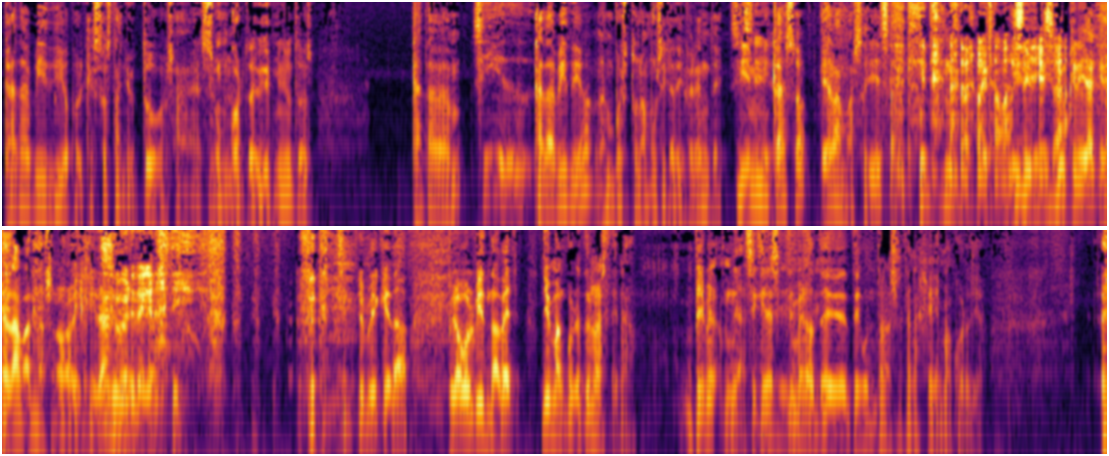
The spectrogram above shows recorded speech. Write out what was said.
cada vídeo, porque esto está en YouTube, o sea, es un corto de 10 minutos. Cada, Sí, cada vídeo le han puedo una música diferente. Sí, y en sí. mi caso, era la marsellesa. y la Y, y yo creía que era la banda sonora original. Súper de gratis. Yo me he quedado. Pero volviendo, a ver, yo me acuerdo de una escena. Primero, mira, si quieres, primero Te, te cuento las escenas que me acuerdo yo.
